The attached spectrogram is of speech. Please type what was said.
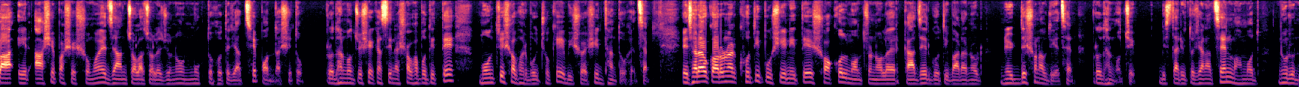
বা এর আশেপাশের সময়ে যান চলাচলের জন্য উন্মুক্ত হতে যাচ্ছে পদ্মা সেতু। প্রধানমন্ত্রী শেখ হাসিনার সভাপতিত্বে মন্ত্রিসভার বৈঠকে এ বিষয়ে সিদ্ধান্ত হয়েছে। এছাড়াও করোনার ক্ষতি পুষিয়ে নিতে সকল মন্ত্রণালয়ের কাজের গতি বাড়ানোর নির্দেশনাও দিয়েছেন প্রধানমন্ত্রী। বিস্তারিত জানাচ্ছেন মোহাম্মদ নুরুন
